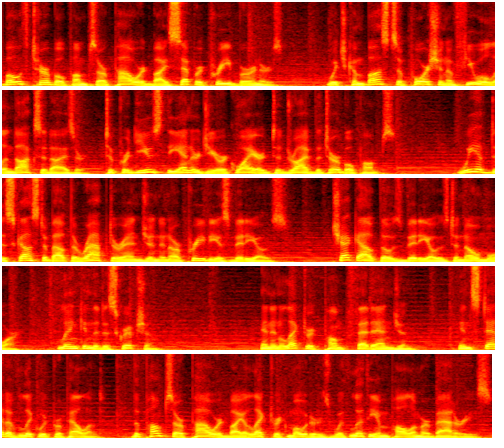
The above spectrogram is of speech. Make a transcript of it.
Both turbopumps are powered by separate pre-burners, which combusts a portion of fuel and oxidizer to produce the energy required to drive the turbopumps. We have discussed about the Raptor engine in our previous videos. Check out those videos to know more. Link in the description. In an electric pump-fed engine, Instead of liquid propellant, the pumps are powered by electric motors with lithium polymer batteries.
